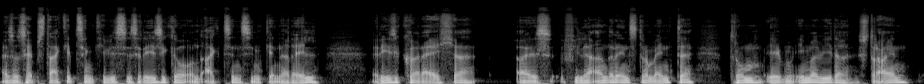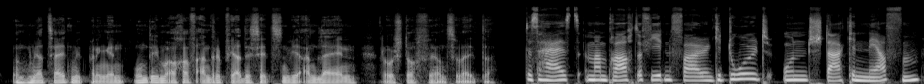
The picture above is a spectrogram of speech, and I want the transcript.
Also selbst da gibt's ein gewisses Risiko und Aktien sind generell risikoreicher als viele andere Instrumente. Drum eben immer wieder streuen, und mehr Zeit mitbringen und eben auch auf andere Pferde setzen wie Anleihen, Rohstoffe und so weiter. Das heißt, man braucht auf jeden Fall Geduld und starke Nerven.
